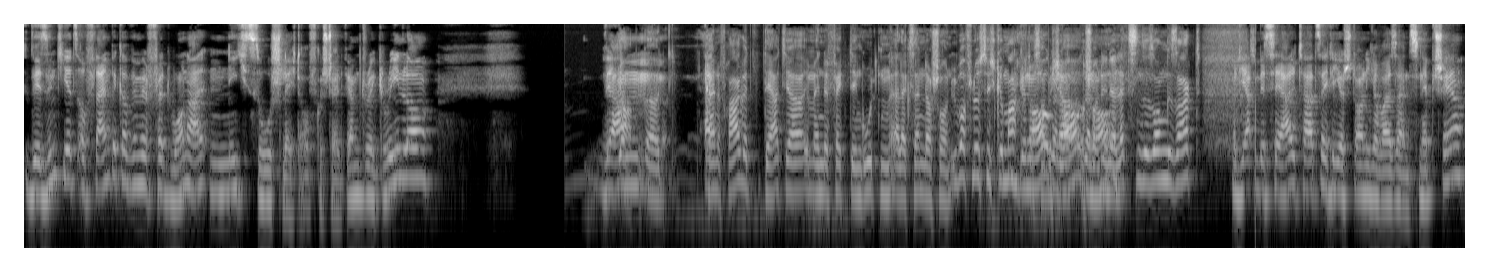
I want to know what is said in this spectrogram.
Wir sind jetzt auf Linebacker, wenn wir Fred Warner halten, nicht so schlecht aufgestellt. Wir haben Drake Greenlaw. Wir ja, haben äh, keine Frage, der hat ja im Endeffekt den guten Alexander schon überflüssig gemacht. Genau, das habe ich genau, ja genau. schon in der letzten Saison gesagt. Und die hatten bisher halt tatsächlich erstaunlicherweise einen Snapshare.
